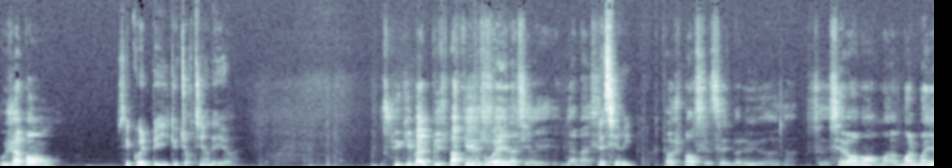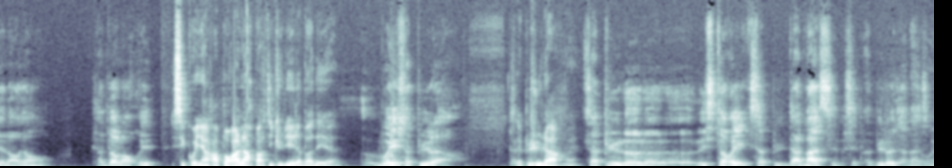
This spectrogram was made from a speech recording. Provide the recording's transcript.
au Japon. C'est quoi le pays que tu retiens d'ailleurs? Celui qui m'a le plus marqué, c'est Ouais. la Syrie, Damas. La Syrie? Je pense que c'est devenu. euh, c'est- vraiment. Moi, moi, le Moyen-Orient, j'adore leur rythme. C'est quoi Il y a un rapport à l'art particulier là-bas d'ailleurs? Oui, ça pue là. Ça pue l'art, ouais. Ça pue le- le- le- l'historique, ça pue Damas, c'est- fabuleux Damas. Ouais.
